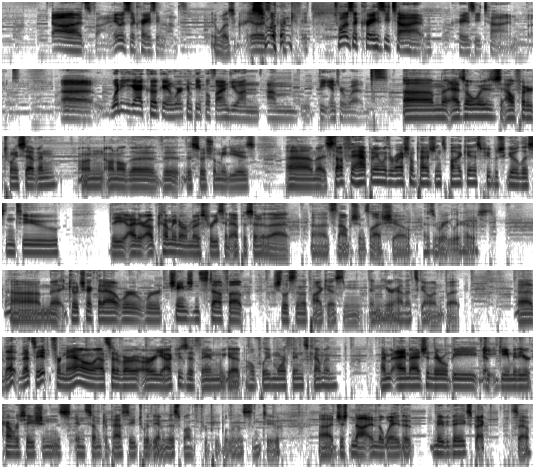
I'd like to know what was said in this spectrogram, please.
Uh, it's fine. It was a crazy month. It was a It crazy was a, cra- it, it was a crazy time. Crazy time. But uh, what do you got cooking? Where can people find you on on the interwebs? Um, as always, Alfighter27 on on all the the, the social medias. Um, stuff happening with Rational Passions podcast. People should go listen to the either upcoming or most recent episode of that. Uh, it's an options last show as a regular host. Um, go check that out. We're we're changing stuff up. Should listen to the podcast and, and hear how that's going. But uh, that that's it for now. Outside of our, our Yakuza thing, we got hopefully more things coming. I'm, I imagine there will be Yep. g- game of the year conversations in some capacity toward the end of this month for people to listen to, uh, just not in the way that maybe they expect. So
